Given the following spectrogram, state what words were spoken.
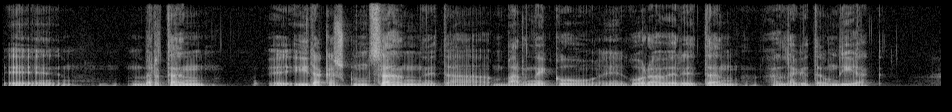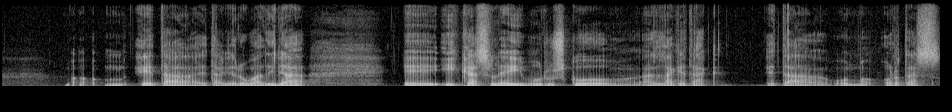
e, bertan e, irakaskuntzan eta barneko e, gora beretan aldaketa hundiak. Ba, eta, eta gero badira e, ikaslei buruzko aldaketak eta hortaz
